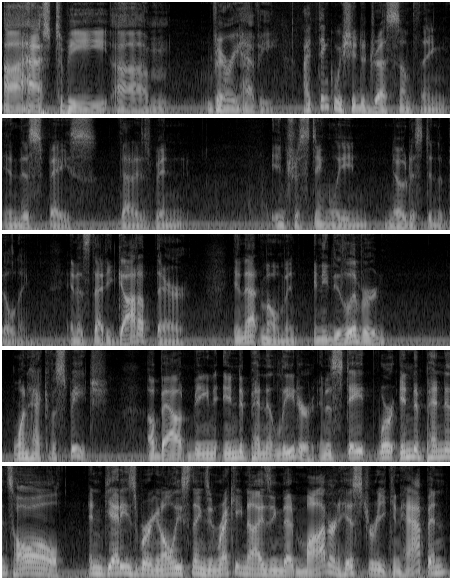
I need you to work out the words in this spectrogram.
uh, has to be um, very heavy. I think we should address something in this space that has been interestingly noticed in the building. And it's that he got up there in that moment and he delivered one heck of a speech about being an independent leader in a state where Independence Hall and Gettysburg and all these things, and recognizing that modern history can happen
